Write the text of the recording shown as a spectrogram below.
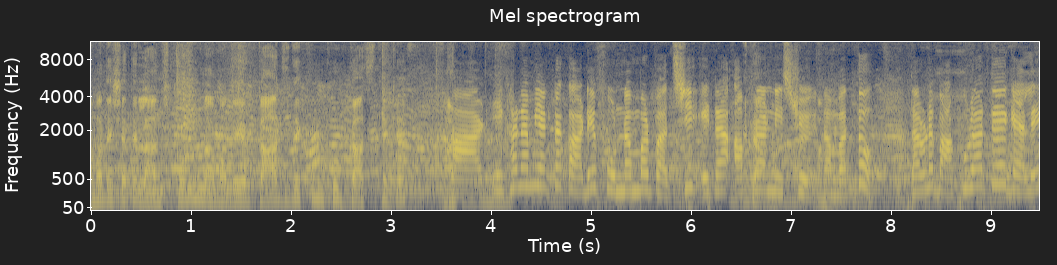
আমাদের সাথে লাঞ্চ করুন আমাদের কাজ দেখুন খুব কাছ থেকে। আর এখানে আমি একটা কার্ডে ফোন নাম্বার পাচ্ছি এটা আপনার আমার, নিশ্চয়ই নাম্বার তো? তার মানে বাঁকুড়াতে গেলে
